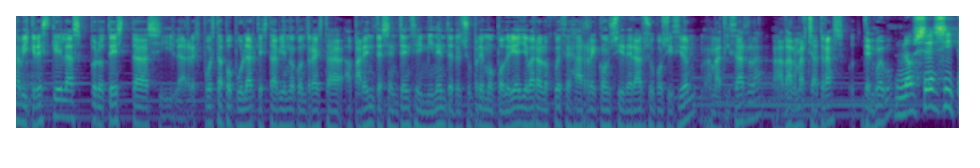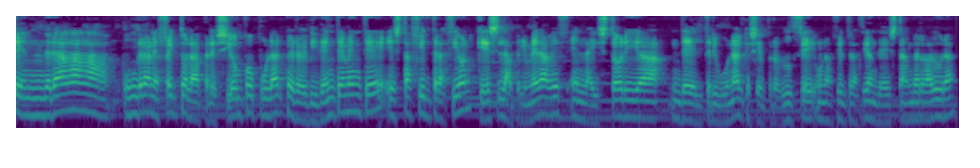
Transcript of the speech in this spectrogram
Javi, ¿crees que las protestas y la respuesta popular que está habiendo contra esta aparente sentencia inminente del Supremo podría llevar a los jueces a reconsiderar su posición, a matizarla, a dar marcha atrás No sé si tendrá un gran efecto la presión popular, pero evidentemente esta filtración, que es la primera vez en la historia del tribunal que se produce una filtración de esta envergadura,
